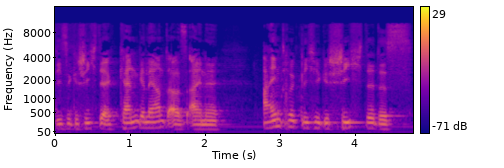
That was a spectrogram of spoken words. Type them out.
diese Geschichte kennengelernt als eine eindrückliche Geschichte des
